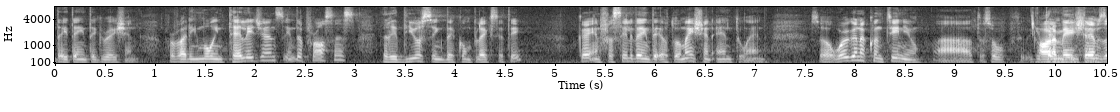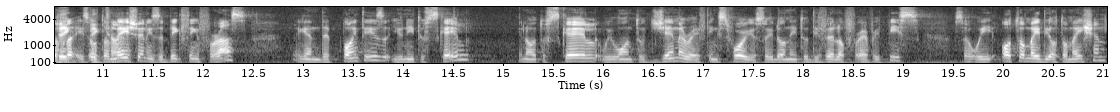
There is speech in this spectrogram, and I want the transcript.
data integration, providing more intelligence in the process, reducing the complexity, okay, and facilitating the automation end to end. So we're going to continue. Uh, to, so in Automation, in terms of big- uh, is big time. automation is a big thing for us. Again, the point is you need to scale. You know, to scale, we want to generate things for you, so you don't need to develop for every piece. So we automate the automation.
